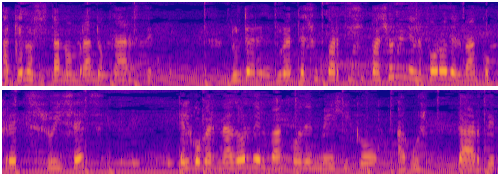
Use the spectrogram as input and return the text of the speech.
¿A qué nos está nombrando Carsten? Durante su participación en el foro del Banco Credit Suisse, el gobernador del Banco de México, Agustín Carden,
